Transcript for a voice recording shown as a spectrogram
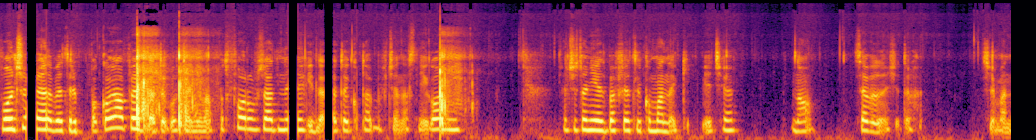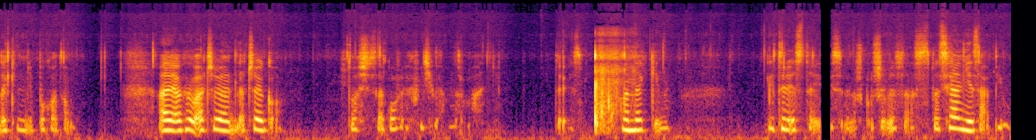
Włączyłem sobie tryb pokojowy, dlatego tutaj nie ma potworów żadnych i dlatego ta babcia nas nie goni. Znaczy to nie jest babcia, tylko manekin, wiecie? No, zawiodłem się trochę, że manekin nie pochodzą. Ale jak zobaczyłem dlaczego, to się za głowę chwyciłem normalnie. To jest manekin, który stoi sobie nóżku, żeby nas specjalnie zabił.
